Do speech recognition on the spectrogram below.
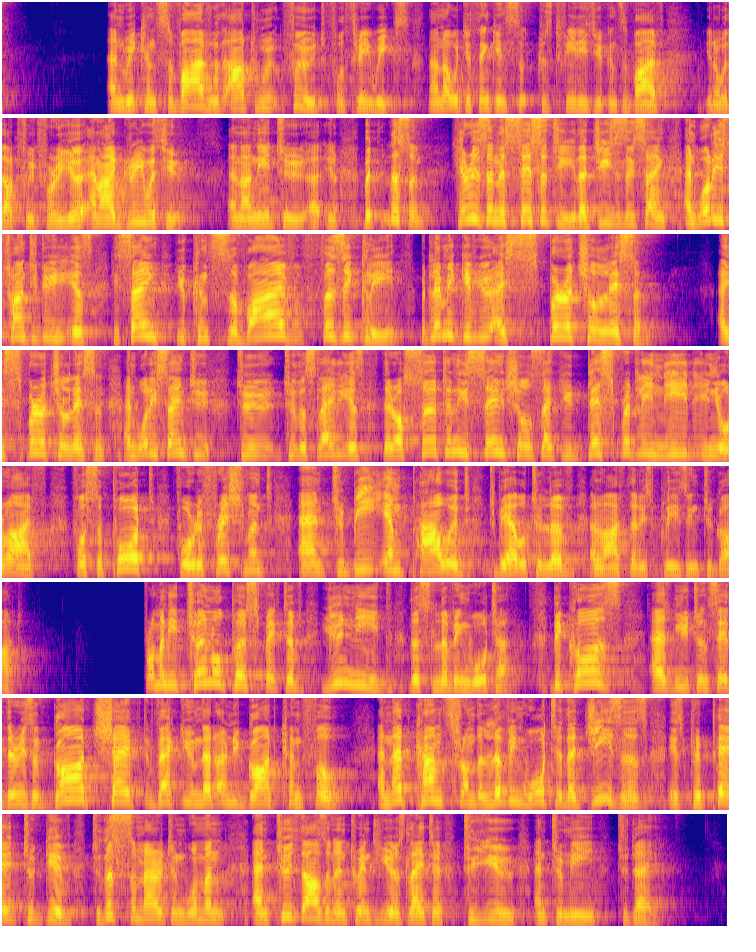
and we can survive without food for three weeks. Now, I know what you're thinking, Christofides, you can survive, you know, without food for a year, and I agree with you, and I need to, uh, you know, but listen, here is a necessity that Jesus is saying, and what he's trying to do is he's saying you can survive physically, but let me give you a spiritual lesson. A spiritual lesson. And what he's saying to, to, to this lady is there are certain essentials that you desperately need in your life for support, for refreshment, and to be empowered to be able to live a life that is pleasing to God. From an eternal perspective, you need this living water because, as Newton said, there is a God shaped vacuum that only God can fill. And that comes from the living water that Jesus is prepared to give to this Samaritan woman and 2,020 years later to you and to me today.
